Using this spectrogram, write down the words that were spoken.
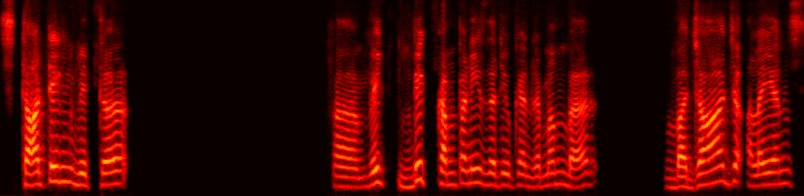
starting with the uh, big, big companies that you can remember, Bajaj Allianz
